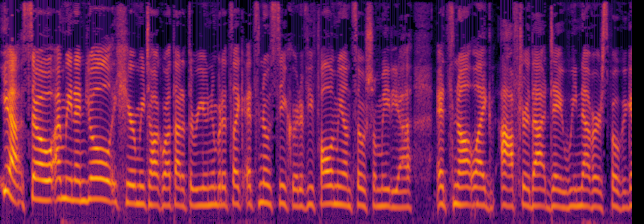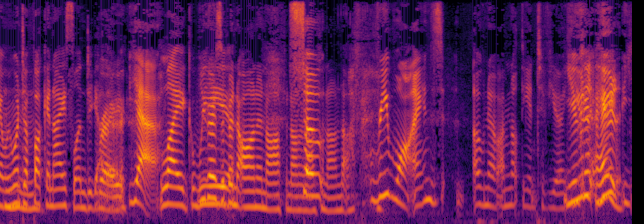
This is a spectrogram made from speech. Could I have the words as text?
Yeah. So, I mean, and you'll hear me talk about that at the reunion, but it's like, it's no secret. If you follow me on social media, it's not like after that day we never spoke again. We went to mm-hmm. fucking Iceland together. Right. Yeah. Like, we. You guys have been on and off and on So- and off and on and off. Rewind. Oh no, I'm not the interviewer. You, can, hey,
